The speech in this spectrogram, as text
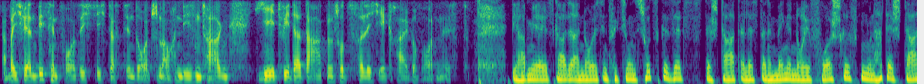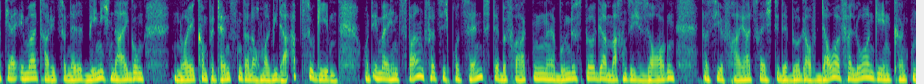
Aber ich wäre ein bisschen vorsichtig, dass den Deutschen auch in diesen Tagen jedweder Datenschutz völlig egal geworden ist. Wir haben ja jetzt gerade ein neues Infektionsschutzgesetz. Der Staat erlässt eine Menge neue Vorschriften. Nun hat der Staat ja immer traditionell wenig Neigung, neue Kompetenzen dann auch mal wieder abzugeben. Und immerhin 42 Prozent der befragten Bundesbürger machen sich Sorgen, dass hier Freiheitsrechte der Bürger auf Dauer verloren gehen könnten.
